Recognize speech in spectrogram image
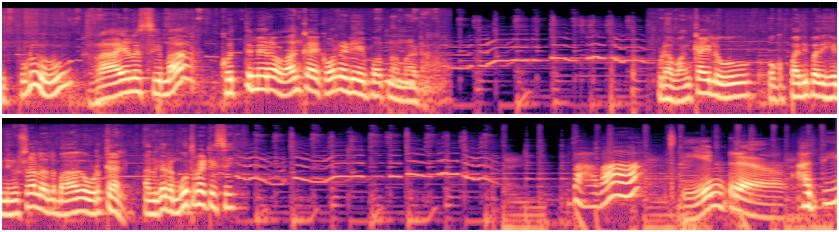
ఇప్పుడు రాయలసీమ కొత్తిమీర వంకాయ కూర రెడీ అయిపోతుంది అన్నమాట ఇప్పుడు ఆ వంకాయలు ఒక పది పదిహేను నిమిషాలు అలా బాగా ఉడకాలి. అందుకని మూత పెట్టేసి బావా ఏంట్రా? అది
